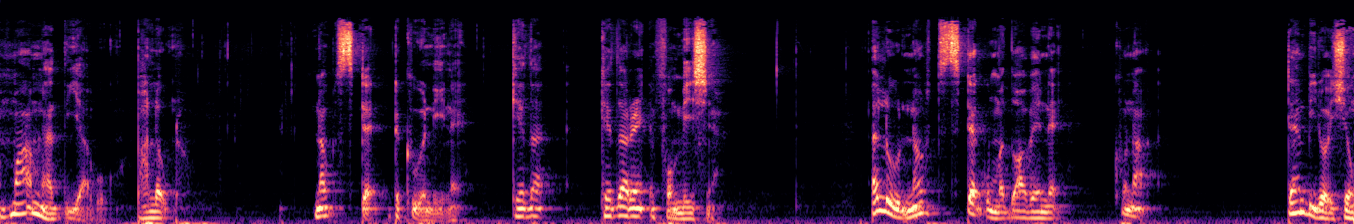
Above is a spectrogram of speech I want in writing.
အမှားအမှန်သိရဖို့ဘာလုပ်လို့နောက် step တစ်ခုအနေနဲ့ gather gathering information အဲ့လိုနောက် step ကိုမသွားဘဲနဲ့ခုနတန်းပြီးတော့ယုံ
